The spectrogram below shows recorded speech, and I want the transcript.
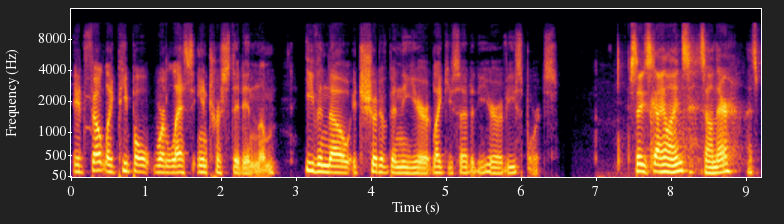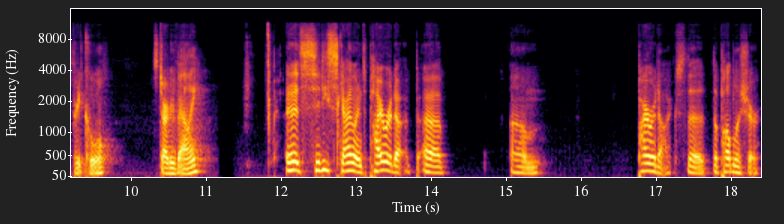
it felt like people were less interested in them even though it should have been the year like you said the year of esports. City Skylines is on there. That's pretty cool. Stardew Valley. It's City Skylines Pirate uh um Paradox the the publisher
